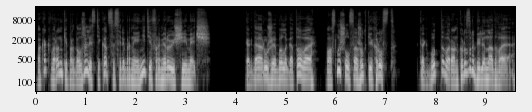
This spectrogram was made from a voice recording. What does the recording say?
пока к воронке продолжили стекаться серебряные нити, формирующие меч. Когда оружие было готово, послышался жуткий хруст, как будто воронку разрубили надвое.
